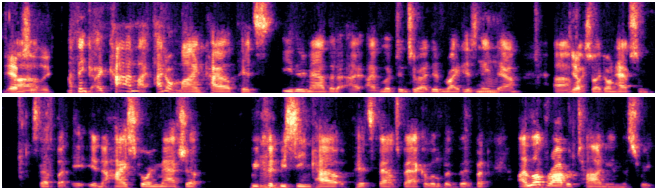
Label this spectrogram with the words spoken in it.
Yeah, absolutely. Uh, I think I kind of like, I don't mind Kyle Pitts either now that I, have looked into it. I did write his name mm down. Um, yep. So I don't have some stuff. But in a high scoring matchup, we mm-hmm. could be seeing Kyle Pitts bounce back a little bit. But, but I love Robert Tonyan this week.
